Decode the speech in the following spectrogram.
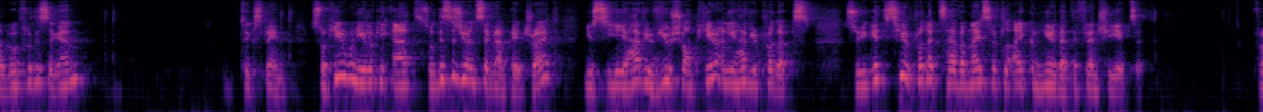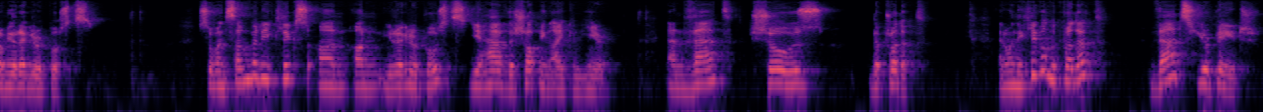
I'll go through this again to explain. So here when you're looking at, so this is your Instagram page, right? You see you have your view shop here and you have your products. So you get to see your products have a nice little icon here that differentiates it from your regular posts. So when somebody clicks on, on your regular posts, you have the shopping icon here. And that shows the product. And when they click on the product, that's your page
